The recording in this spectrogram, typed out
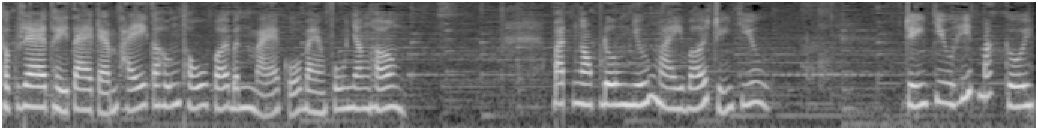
Thực ra thì ta cảm thấy có hứng thú với binh mã của bàn phu nhân hơn. Bạch Ngọc Đường nhướng mày với Triển Chiêu. Triển Chiêu hiếp mắt cười,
